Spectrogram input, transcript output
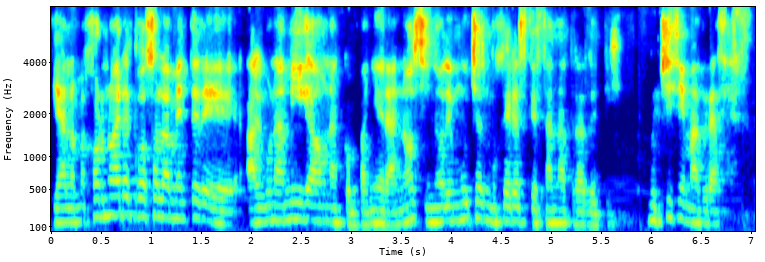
y a lo mejor no eres vos solamente de alguna amiga o una compañera, ¿no? Sino de muchas mujeres que están atrás de ti. Muchísimas gracias.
